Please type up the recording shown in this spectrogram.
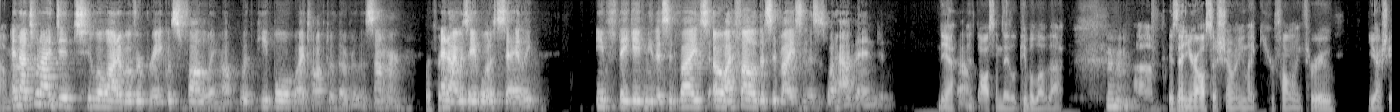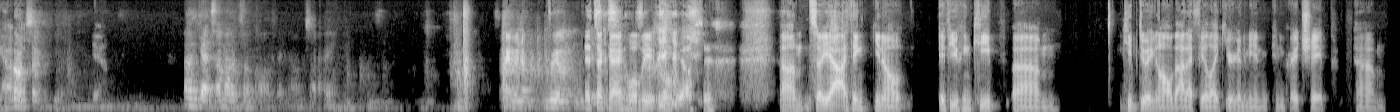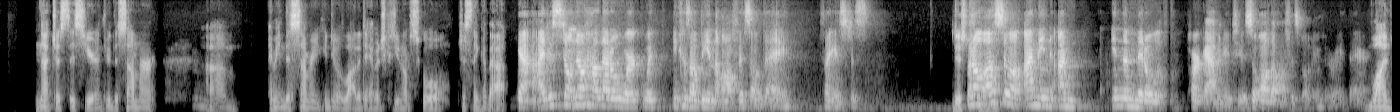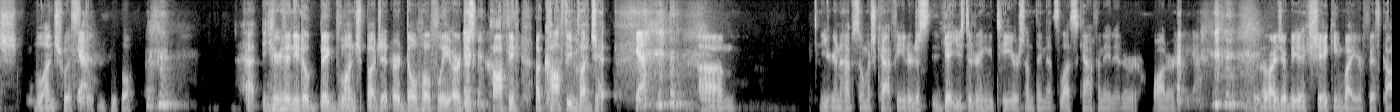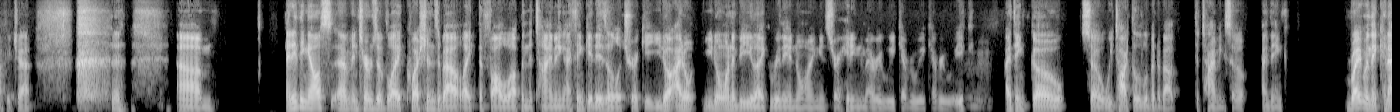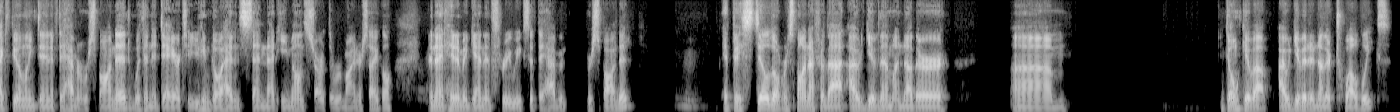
Um, And that's what I did too a lot of over break was following up with people who I talked with over the summer. perfect. And I was able to say like if they gave me this advice, oh, I followed this advice and this is what happened. Yeah, so. it's awesome. They people love that. Mhm. um, because then you're also showing like you're following through. You actually have Oh, a sorry. Yeah. Uh, yes, I'm on a phone call right now. I'm sorry. Sorry, I'm in a room. It's okay. We'll be we'll be off soon. Um, so yeah, I think you know if you can keep um, keep doing all that, I feel like you're going to be in, in great shape. Um, not just this year and through the summer. Mhm. Um, I mean, this summer you can do a lot of damage because you don't have school. Just think of that. Yeah, I just don't know how that'll work with because I'll be in the office all day. So I guess just. Just But I'll also, I mean, I'm in the middle of Park Avenue too, so all the office buildings are right there. lunch, lunch with Yeah. different people. You're going to need a big lunch budget, or they'll hopefully, or just a coffee, a coffee budget. yeah. um, you're gonna have so much caffeine, or just get used to drinking tea or something that's less caffeinated or water. oh yeah. Otherwise, you'll be shaking by your fifth coffee chat. um, anything else um, in terms of like questions about like the follow up and the timing? I think it is a little tricky. You don't, I don't, you don't want to be like really annoying and start hitting them every week, every week, every week. Mhm. I think go. So we talked a little bit about the timing. So I think right when they connect with you on LinkedIn, if they haven't responded within a day or two, you can go ahead and send that email and start the reminder cycle. Then I'd hit them again in three weeks if they haven't responded. Mhm. If they still don't respond after that, I would give them another. Um, don't give up. I would give it another 12 weeks.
